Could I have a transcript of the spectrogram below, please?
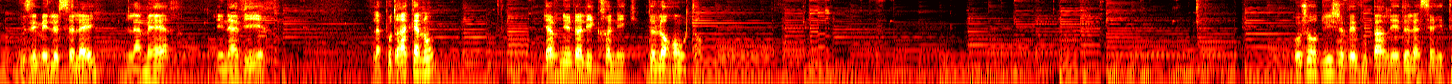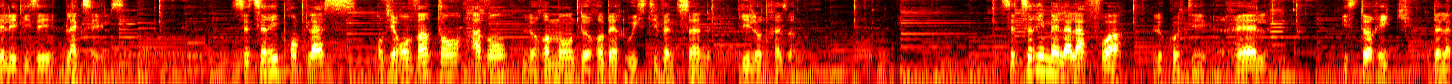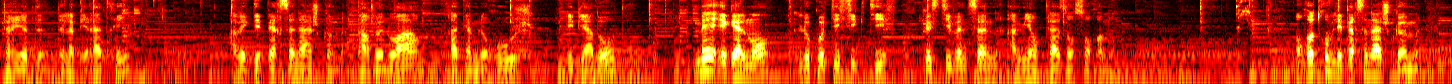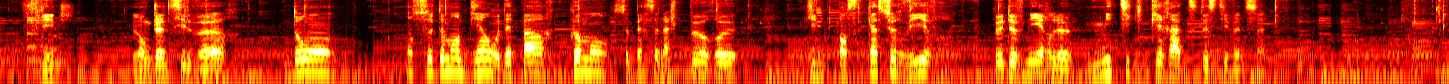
Vous aimez le soleil, la mer, les navires, la poudre à canon? Bienvenue dans les chroniques de Laurent Houtan. Aujourd'hui, je vais vous parler de la série télévisée Black Sails. Cette série prend place environ 20 ans avant le roman de Robert Louis Stevenson, L'île au trésor. Cette série mêle à la fois le côté réel, historique de la période de la piraterie, avec des personnages comme Barbe Noire, Rackham le Rouge et bien d'autres, mais également le côté fictif que Stevenson a mis en place dans son roman. On retrouve les personnages comme Flinch, Long John Silver, dont on se demande bien au départ comment ce personnage peureux qui ne pense qu'à survivre peut devenir le mythique pirate de Stevenson.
